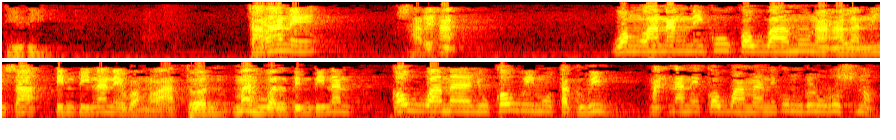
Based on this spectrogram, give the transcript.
diri. Carane syariat Wong lanang niku qawwamuna 'alan nisa, pimpinane wong wadon, mahwal pimpinan qawwama yuqawwimu taqwim. Maknane qawwama niku nglurusno.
